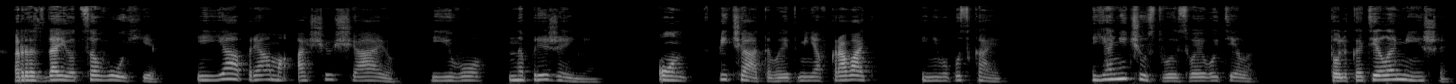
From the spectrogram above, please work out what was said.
— раздается в ухе, и я прямо ощущаю его напряжение. Он впечатывает меня в кровать и не выпускает. Я не чувствую своего тела, только тело Миши,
